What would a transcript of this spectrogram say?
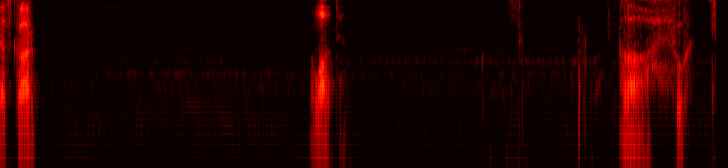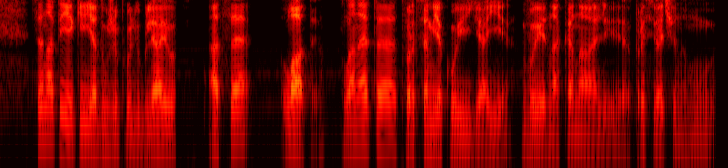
Каскар. Лати. Ох, фух. Це напій, який я дуже полюбляю. А це Лати. Планета, творцем якої я є. Ви на каналі, присвяченому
